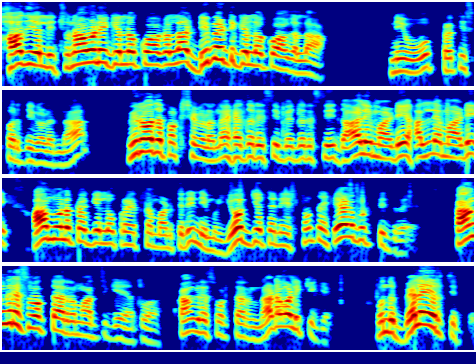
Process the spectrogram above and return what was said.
ಹಾದಿಯಲ್ಲಿ ಚುನಾವಣೆ ಗೆಲ್ಲೋಕ್ಕೂ ಆಗಲ್ಲ, ಡಿಬೇಟ್ ಗೆಲ್ಲೋಕ್ಕೂ ಆಗಲ್ಲ. ನೀವು ಪ್ರತಿಸ್ಪರ್ಧಿಗಳನ್ನ ವಿರೋಧ ಪಕ್ಷಗಳನ್ನ ಹೆದರಿಸಿ, ಬೆದರಿಸಿ, ದಾಳಿ ಮಾಡಿ, ಹಲ್ಲೆ ಮಾಡಿ ಆ ಮೂಲಕ ಗೆಲ್ಲೋ ಪ್ರಯತ್ನ ಮಾಡ್ತೀರಿ, ನಿಮ್ಮ ಯೋಗ್ಯತೆನೇ ಇಷ್ಟು ಅಂತ ಹೇಳ್ಬಿಟ್ಟಿದ್ರೆ ಕಾಂಗ್ರೆಸ್ ವಕ್ತಾರರ ಮಾತಿಗೆ ಅಥವಾ ಕಾಂಗ್ರೆಸ್ ವಕ್ತಾರರ ನಡವಳಿಕೆಗೆ ಒಂದು ಬೆಲೆ ಇರ್ತಿತ್ತು.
